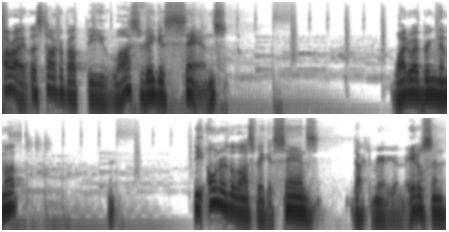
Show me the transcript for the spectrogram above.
All right, let's talk about the Las Vegas Sands. Why do I bring them up? The owner of the Las Vegas Sands, Dr. Miriam Adelson,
